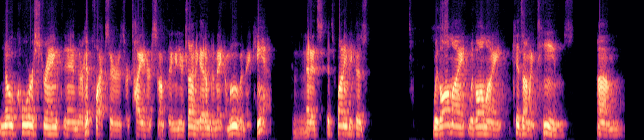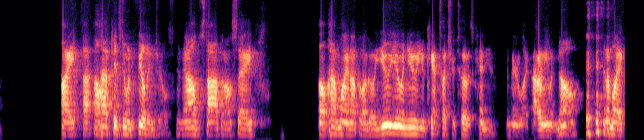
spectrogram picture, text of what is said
no core strength and their hip flexors are tight or something, and you're trying to get them to make a move and they can't. Mm-hmm. And it's it's funny because with all my with all my kids on my teams, um, I I'll have kids doing fielding drills, and then I'll stop and I'll say, I'll have them line up and I'll go, you, you, and you, you can't touch your toes, can you? And they're like, I don't even know. and I'm like,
